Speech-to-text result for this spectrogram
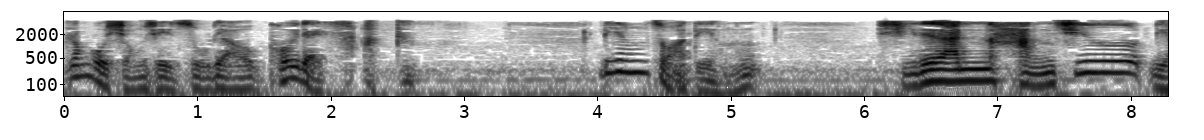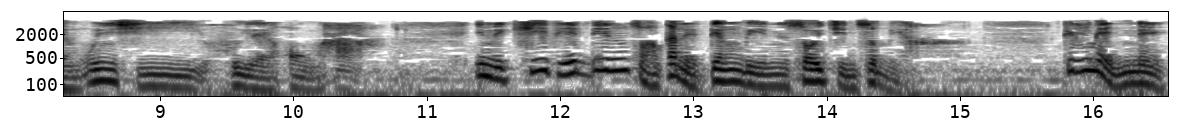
拢无详细资料可以来查据。两座亭是咧咱杭州灵温时飞来风下。因为起伫冷泉间的顶面，所以真出名。顶面呢，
